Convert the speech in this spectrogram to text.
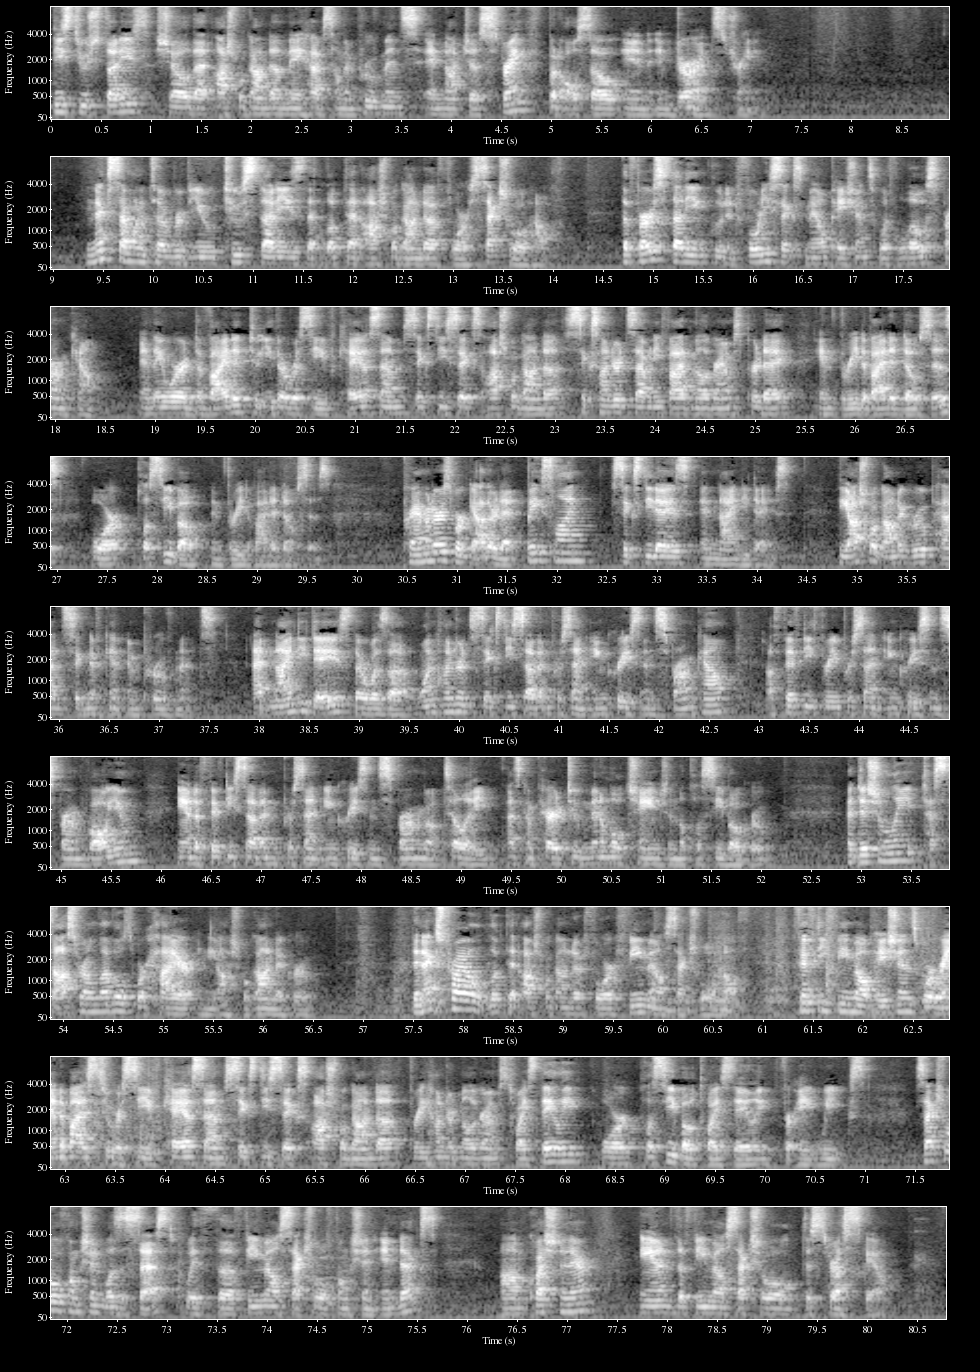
These two studies show that ashwagandha may have some improvements in not just strength, but also in endurance training. Next, I wanted to review two studies that looked at ashwagandha for sexual health. The first study included 46 male patients with low sperm count, and they were divided to either receive KSM 66 ashwagandha 675 milligrams per day in three divided doses or placebo in three divided doses. Parameters were gathered at baseline, 60 days, and 90 days. The ashwagandha group had significant improvements. At 90 days, there was a 167% increase in sperm count, a 53% increase in sperm volume, and a 57% increase in sperm motility as compared to minimal change in the placebo group. Additionally, testosterone levels were higher in the ashwagandha group. The next trial looked at ashwagandha for female sexual health. 50 female patients were randomized to receive KSM 66 ashwagandha 300 milligrams twice daily or placebo twice daily for eight weeks. Sexual function was assessed with the Female Sexual Function Index um, questionnaire and the Female Sexual Distress Scale.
